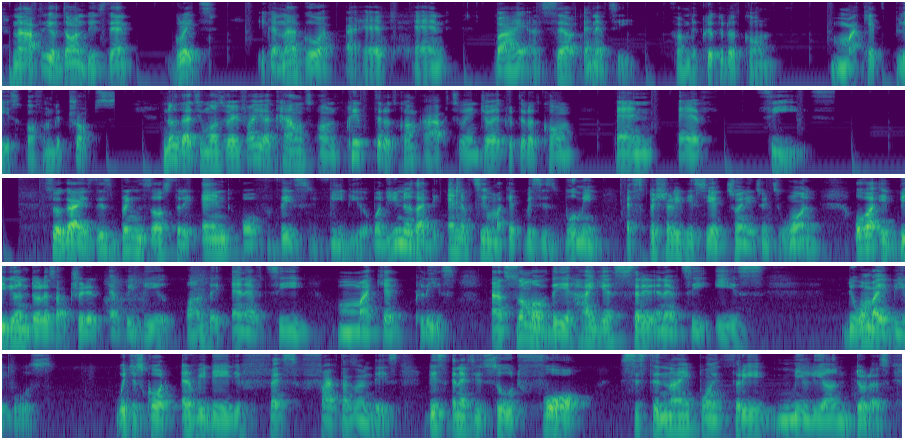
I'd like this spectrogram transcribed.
Now, after you've done this, then great. You can now go ahead and buy and sell NFT from the crypto.com marketplace or from the drops. Know that you must verify your account on crypto.com app to enjoy crypto.com NFTs. So guys, this brings us to the end of this video. But do you know that the NFT marketplace is booming, especially this year, 2021? Over a billion dollars are traded every day on the NFT marketplace. And some of the highest selling NFT is the one by Beeples, which is called Every Day, the first 5,000 days. This NFT sold for $69.3 million.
